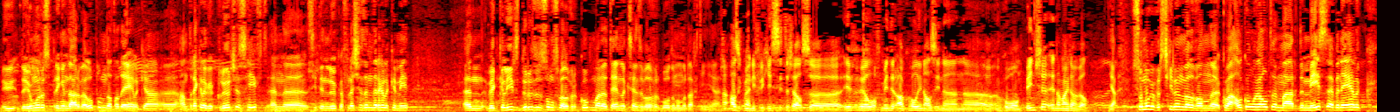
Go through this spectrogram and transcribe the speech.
Nu, de jongeren springen daar wel op, omdat dat eigenlijk ja, eh, aantrekkelijke kleurtjes heeft en eh zit in leuke flesjes en dergelijke meer. En winkeliers durven ze soms wel verkopen, maar uiteindelijk zijn ze wel verboden onder de 18 jaar. Als ik me niet vergis, zit er zelfs eh, evenveel of minder alcohol in als in een, een gewoon pintje en dat mag dan wel. Ja, sommige verschillen wel van qua alcoholgehalte, maar de meeste hebben eigenlijk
